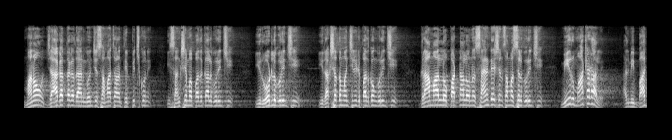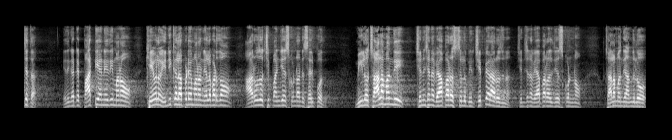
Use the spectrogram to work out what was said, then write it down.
మనం జాగ్రత్తగా దాని గురించి సమాచారం తెప్పించుకొని ఈ సంక్షేమ పథకాల గురించి ఈ రోడ్ల గురించి ఈ రక్షత మంచినీటి పథకం గురించి గ్రామాల్లో పట్టణాల్లో ఉన్న శానిటేషన్ సమస్యల గురించి మీరు మాట్లాడాలి. అది మీ బాధ్యత. ఎందుకంటే పార్టీ అనేది మనం కేవలం ఎన్నికలప్పుడే మనం నిలబడదాం ఆ రోజు వచ్చి పని చేసుకుంటాం అంటే సరిపోదు. మీలో చాలామంది చిన్న చిన్న వ్యాపారస్తులు మీరు చెప్పారు ఆ రోజున చిన్న చిన్న వ్యాపారాలు చేసుకుంటున్నాం. చాలామంది అందులో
